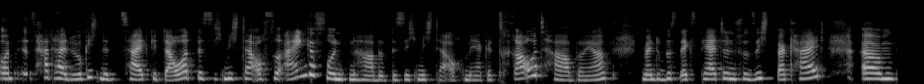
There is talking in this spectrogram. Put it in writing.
Und es hat halt wirklich eine Zeit gedauert, bis ich mich da auch so eingefunden habe, bis ich mich da auch mehr getraut habe. Ja? Ich meine, du bist Expertin für Sichtbarkeit. Ähm,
